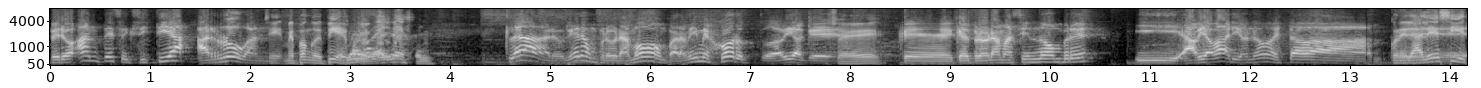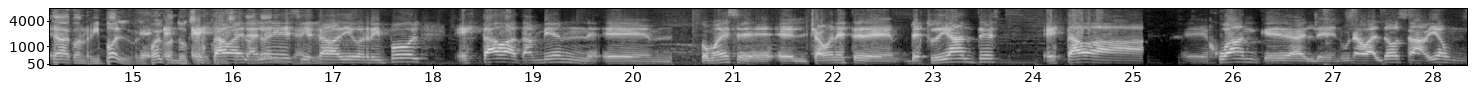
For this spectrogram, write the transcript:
Pero antes existía Arroban. Sí, me pongo de pie. Claro, ahí. Claro, que era un programón, para mí mejor todavía que, Sí. que, que el programa sin nombre. Y había varios, ¿no? Estaba. Con el eh, Alessi estaba con Ripoll. Ripoll eh, conducción. Estaba el Alessi, estaba Diego Ripoll, estaba también, eh, como es, eh, el chabón este de, de estudiantes, estaba eh, Juan, que era el de En una baldosa, había un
